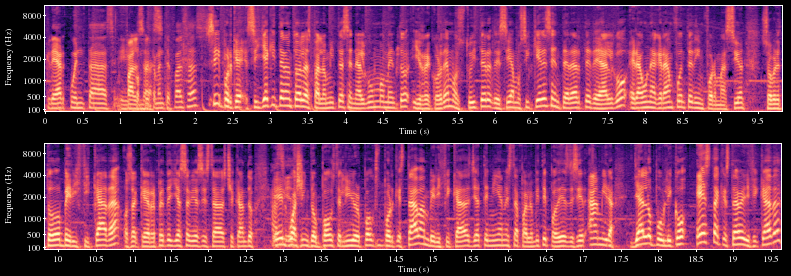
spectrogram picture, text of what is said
crear cuentas eh, Falsas. completamente falsas. Sí, porque si ya quitaron todas las palomitas en algún momento, y recordemos, Twitter decíamos, si quieres enterarte de algo, era una gran fuente de información, sobre todo verificada, o sea que de repente ya sabías si estabas checando Así el es. Washington Post, el New York Post, porque estaban verificadas, ya tenían esta palomita y podías decir, ah, mira, ya lo publicó esta que está verificada,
